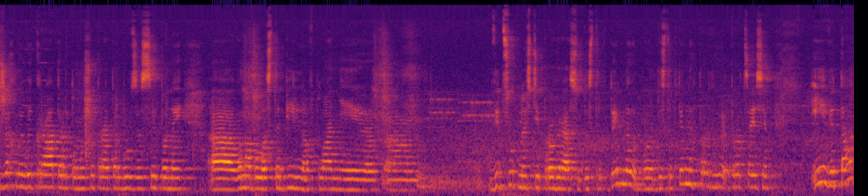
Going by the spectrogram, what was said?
жахливий кратер, тому що кратер був засипаний. Е, Вона була стабільна в плані е, відсутності прогресу деструктивних, деструктивних процесів. І відтак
